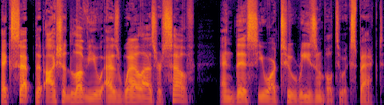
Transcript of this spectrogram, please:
except that I should love you as well as herself, and this you are too reasonable to expect.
